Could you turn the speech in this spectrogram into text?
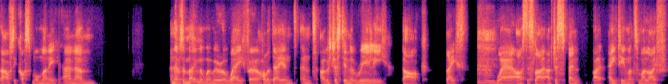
that obviously costs more money. And, um, and there was a moment when we were away for a holiday and and I was just in a really dark place mm-hmm. where I was just like, I've just spent like 18 months of my life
